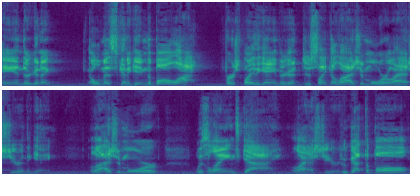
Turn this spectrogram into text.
and they're going to. Ole Miss is going to give him the ball a lot. First play of the game, they're going to just like Elijah Moore last year in the game. Elijah Moore was Lane's guy last year, who got the ball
